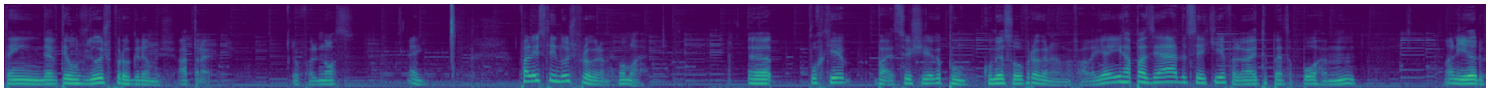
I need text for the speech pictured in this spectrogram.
tem, deve ter uns dois programas atrás. Eu falei, nossa. Aí. Falei isso tem dois programas, vamos lá. Uh, porque vai, você chega, pum, começou o programa. Fala, e aí rapaziada, sei que. Falei, aí tu pensa, porra, hum, maneiro.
